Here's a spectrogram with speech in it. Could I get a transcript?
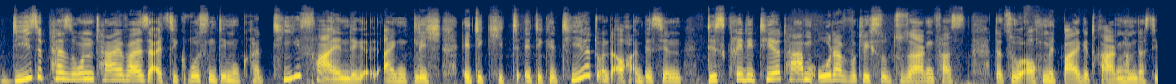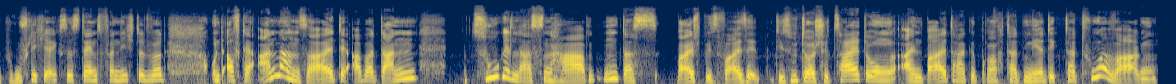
diese Personen teilweise als die großen Demokratiefeinde eigentlich etikettiert und auch ein bisschen diskreditiert haben oder wirklich sozusagen fast dazu auch mit beigetragen haben, dass die berufliche Existenz vernichtet wird. Und auf der anderen Seite aber dann zugelassen haben, dass beispielsweise die Süddeutsche Zeitung einen Beitrag gebracht hat, mehr Diktatur wagen.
